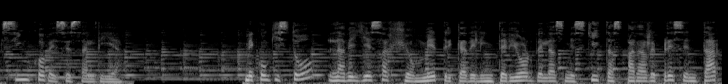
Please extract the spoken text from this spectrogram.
cinco veces al día. Me conquistó la belleza geométrica del interior de las mezquitas para representar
